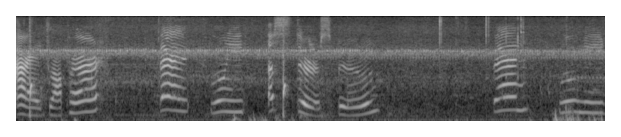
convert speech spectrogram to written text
eyedropper. Then we'll need a stir spoon. Then we'll need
